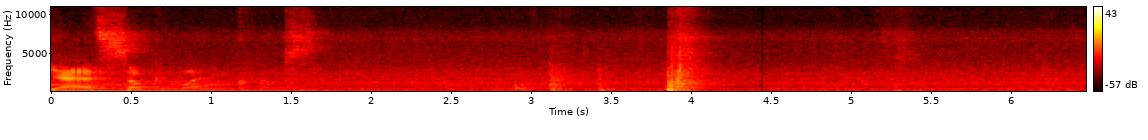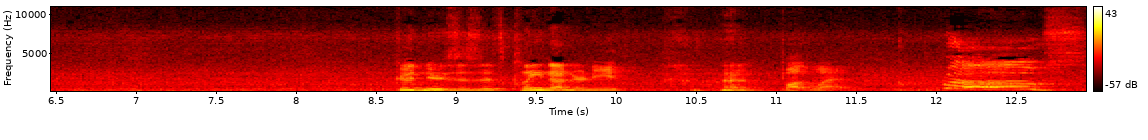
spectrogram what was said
Yeah, it's soaking wet. Gross. Good news is it's clean underneath, but wet. Gross!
